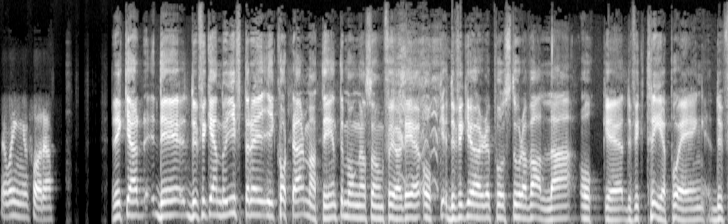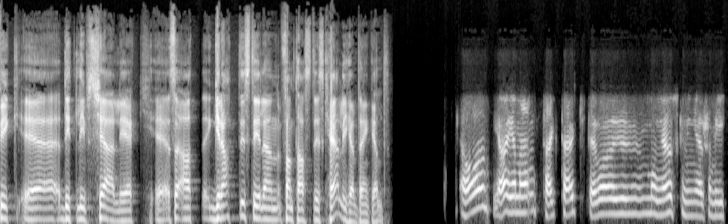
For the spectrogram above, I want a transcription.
det var ingen fara. Rickard, det, du fick ändå gifta dig i kortärmat. Det är inte många som får göra det. Och du fick göra det på Stora Valla och eh, du fick tre poäng. Du fick eh, ditt livs kärlek. Eh, så att grattis till en fantastisk helg helt enkelt. Ja, jajamän, tack, tack. Det var ju många önskningar som gick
